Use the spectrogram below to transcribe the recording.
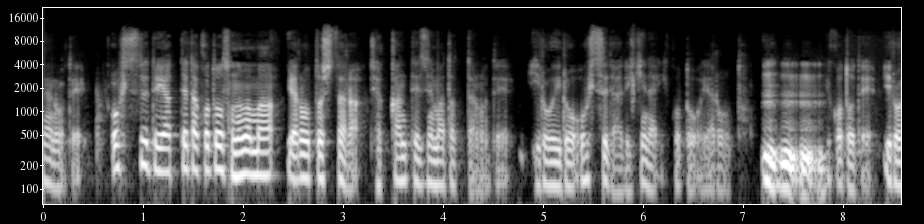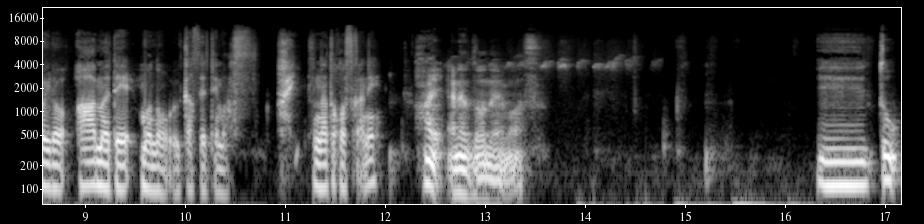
なので、オフィスでやってたことをそのままやろうとしたら若干手狭だったので、いろいろオフィスではできないことをやろうとうんうんうんいう。ことで、いろいろアームで物を浮かせてます。はい。そんなとこですかね。はい、ありがとうございます。えーと、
